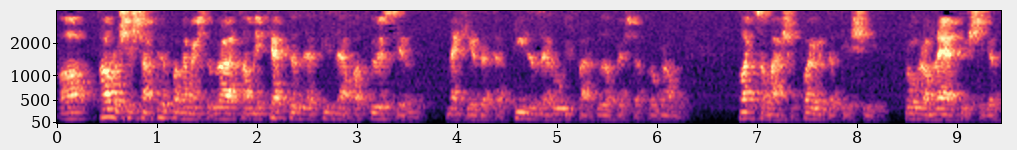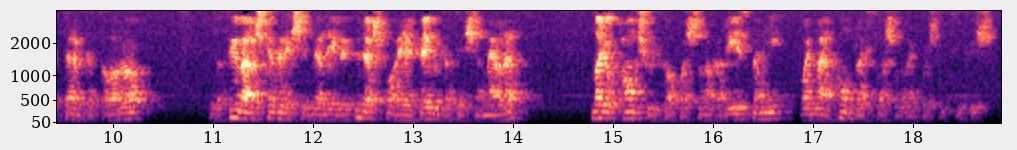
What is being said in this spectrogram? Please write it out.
A Tavros István főpolgármester által még 2016 őszén meghirdetett 10 ezer új fát Budapestre program nagyszabású fajültetési program lehetőséget teremtett arra, hogy a főváros kezelésében lévő üres fahelyek beültetése mellett nagyobb hangsúlyt kaphassanak a részbeni, vagy már komplex fasonrekonstrukciók is.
